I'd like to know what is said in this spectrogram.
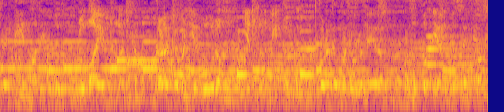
பெட்டியின் மதிப்பு ரூபாய் எட்டு லட்சம் கடக்க வேண்டிய தூரம் எண்பது மீட்டர் கொடுக்கப்பட்டுள்ள நேரம் முப்பத்தி ஐந்து செகண்ட்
